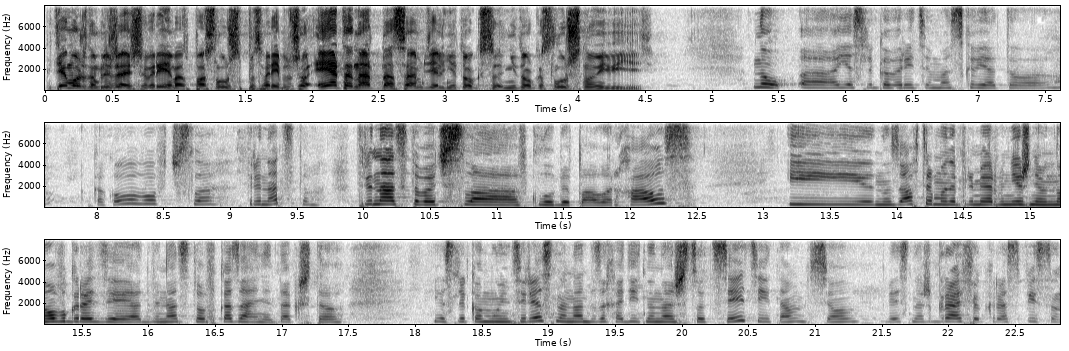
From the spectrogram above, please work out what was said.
Где можно в ближайшее время вас послушать, посмотреть? Потому что это надо на самом деле не только, не только слушать, но и видеть. Ну, э, если говорить о Москве, то какого Вов числа? 13-го? 13 числа в клубе Powerhouse. И ну, завтра мы, например, в Нижнем Новгороде, а 12 в Казани. Так что, если кому интересно, надо заходить на наши соцсети, и там все, весь наш график расписан.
